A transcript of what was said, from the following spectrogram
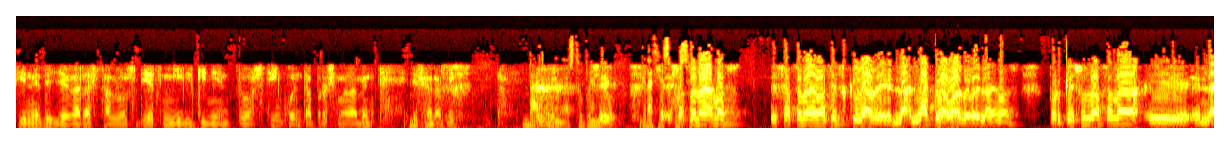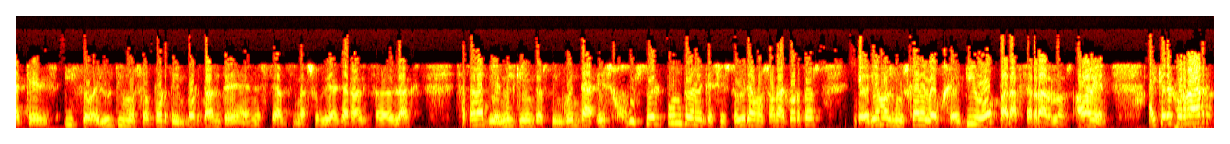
tiene de llegar hasta los 10.550 aproximadamente? Esa era mi pregunta. Vale, venga, estupendo. Gracias, Esa zona además, esa zona además es clave, la, ha clavado él además, porque es una zona eh, en la que hizo el último soporte importante en esta última subida que ha realizado el DAX. Esa zona 10.550 es justo el punto en el que si estuviéramos ahora cortos deberíamos buscar el objetivo para cerrarlos. Ahora bien, hay que recordar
